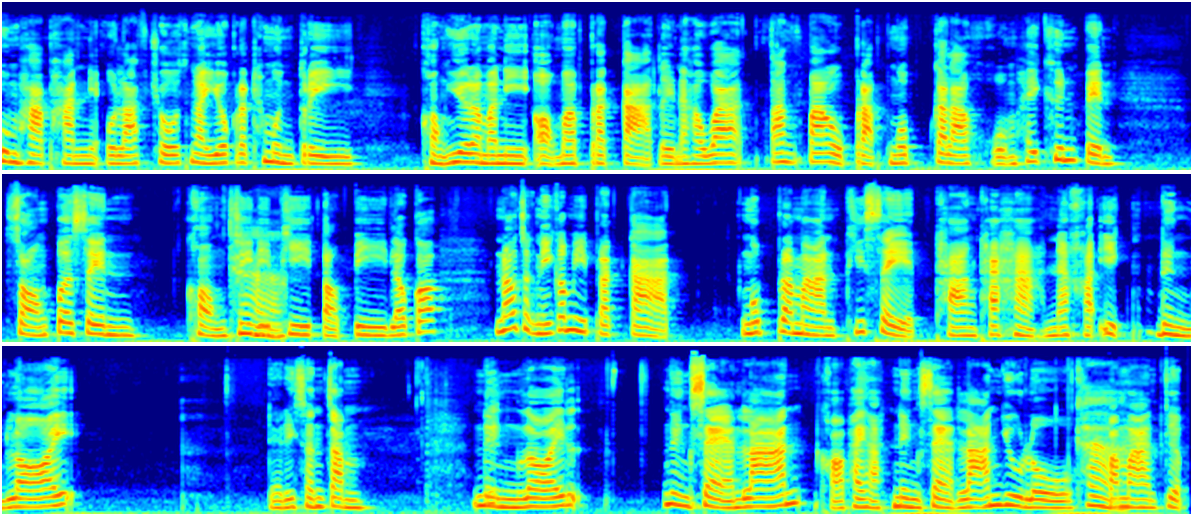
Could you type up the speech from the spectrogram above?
กุมภาพันธ์เนี่ยโอลาฟโชสนายกรัฐมนตรีของเยอรมนีออกมาประกาศเลยนะคะว่าตั้งเป้าปรับงบกลาโหมให้ขึ้นเป็น 2%ของค่ะ GDP ต่อปี แล้วก็นอกจากนี้ก็มีประกาศงบประมาณพิเศษทางทหารนะคะ อีก 100 เดี๋ยวดิฉันจำหนึ่งร้อย หนึ่งแสนล้านขออภัยค่ะหนึ่งแสนล้านยูโรค่ะประมาณเกือบ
